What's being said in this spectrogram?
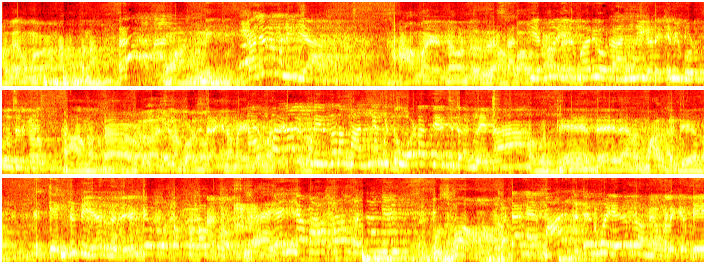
அது உங்க நாத்தனா. உன் அண்ணி. கல்யாணம் பண்ணிட்டியா? ஆமா என்ன பண்றது? சத்தியமா இது மாதிரி ஒரு அண்ணி கிடைக்க நீ கொடுத்து வச்சிருக்கணும். ஆமாத்தா விலைவாசி எல்லாம் குறைச்சிட்டாங்க நம்ம ஏரியா மாதிரி. இப்படி இருக்கோம் நம்ம அண்ணி மட்டும் ஓடா தேஞ்சிட்டாங்களேண்ணா அவ தே தே தான் எனக்கு மார்க்கெட் ஏறும் எங்கிட்ட ஏறுறது? எங்க பாப்போம். எங்க பாப்பா பண்ணாங்க புஷ்பம் பட்டாங்க மார்க்கெட் என்னமோ ஏறுதாமே உங்களுக்கு எப்படி?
